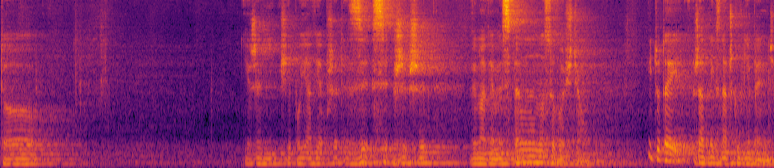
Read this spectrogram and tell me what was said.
to jeżeli się pojawia przed z, s, ż, szy, wymawiamy z pełną nosowością. I tutaj żadnych znaczków nie będzie.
